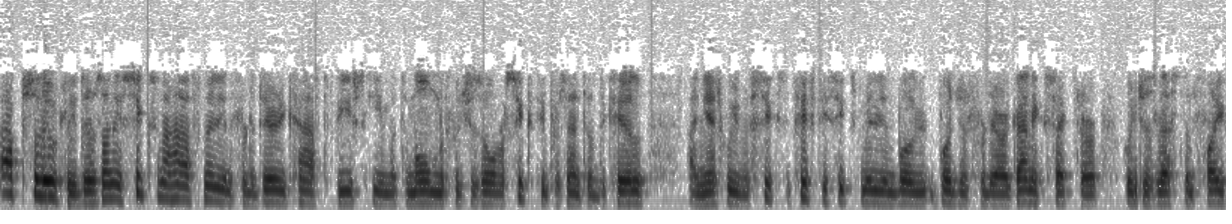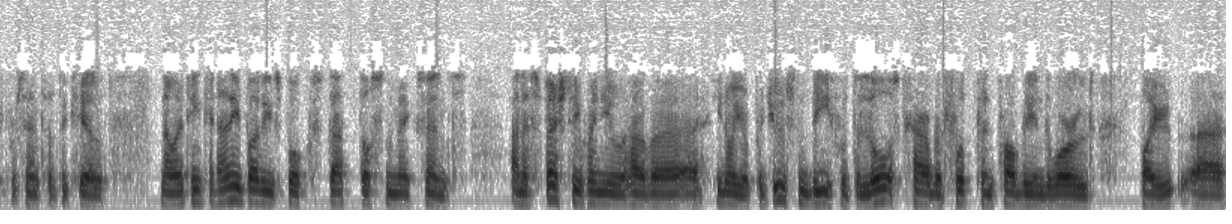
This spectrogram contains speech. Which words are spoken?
Absolutely. There's only six and a half million for the dairy calf to beef scheme at the moment, which is over 60% of the kill, and yet we have a 60, 56 million bu- budget for the organic sector, which is less than 5% of the kill. Now, I think in anybody's books that doesn't make sense, and especially when you have a, you know, you're producing beef with the lowest carbon footprint probably in the world, by uh,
